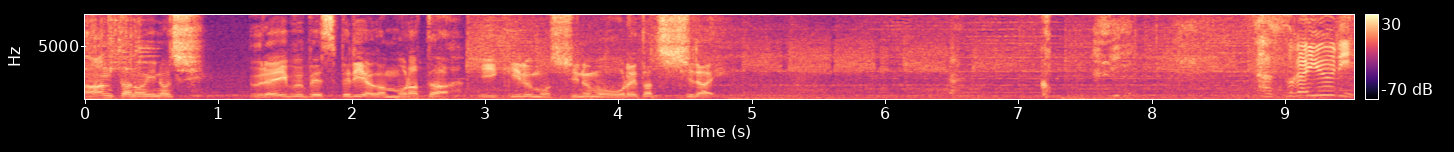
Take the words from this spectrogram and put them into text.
あんたの命ブレイブ・ベスペリアがもらった。生きるも死ぬも俺たち次第。さすがユーリ。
